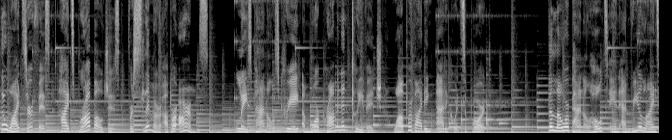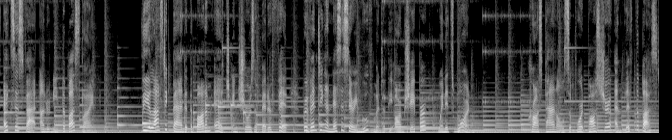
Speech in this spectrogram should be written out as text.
The wide surface hides bra bulges for slimmer upper arms. Lace panels create a more prominent cleavage while providing adequate support. The lower panel holds in and realigns excess fat underneath the bust line, the elastic band at the bottom edge ensures a better fit, preventing unnecessary movement of the arm shaper when it's worn. Cross panels support posture and lift the bust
